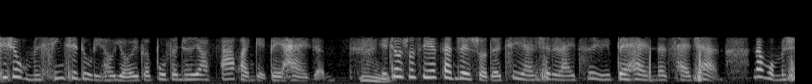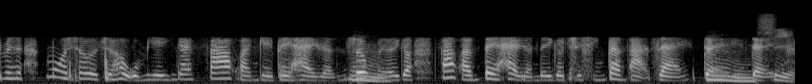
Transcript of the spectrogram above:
其实我们新制度里头有一个部分就是要发还给被害人。嗯，也就是说，这些犯罪所得既然是来自于被害人的财产，那我们是不是没收了之后，我们也应该发还给被害人？所以我们有一个发还被害人的一个执行办法在。对、嗯、对，是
